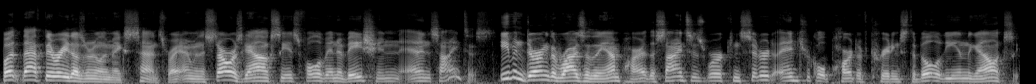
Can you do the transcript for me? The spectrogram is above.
But that theory doesn't really make sense, right? I mean, the Star Wars galaxy is full of innovation and scientists. Even during the rise of the Empire, the sciences were considered an integral part of creating stability in the galaxy.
